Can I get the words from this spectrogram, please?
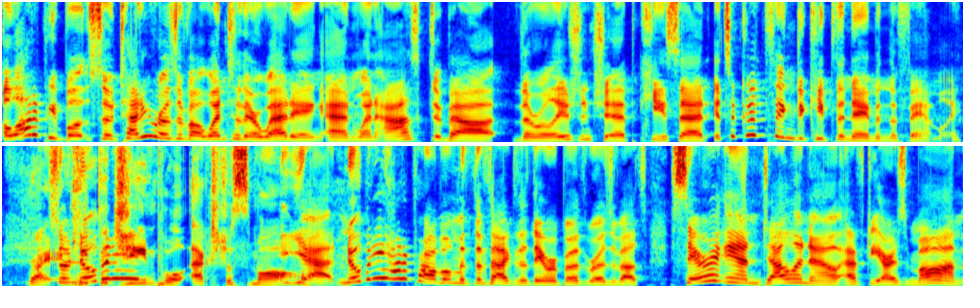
a lot of people. So Teddy Roosevelt went to their wedding, and when asked about the relationship, he said, "It's a good thing to keep the name in the family." Right. So keep nobody. the gene pool extra small. Yeah, nobody had a problem with the fact that they were both Roosevelts. Sarah Ann Delano, FDR's mom,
